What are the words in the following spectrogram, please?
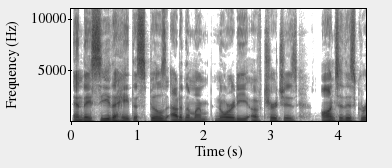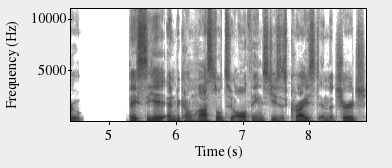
and they see the hate that spills out of the minority of churches onto this group. They see it and become hostile to all things Jesus Christ and the church.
